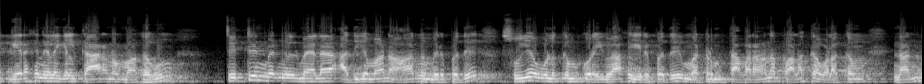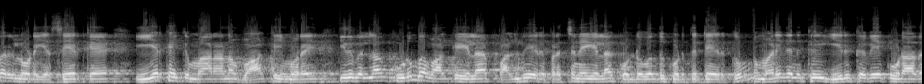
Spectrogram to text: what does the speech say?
கிரக நிலைகள் காரணமாகவும் சிற்றின்பங்கள் மேல அதிகமான ஆர்வம் இருப்பது சுய ஒழுக்கம் குறைவாக இருப்பது மற்றும் தவறான பழக்க வழக்கம் நண்பர்களுடைய சேர்க்கை இயற்கைக்கு மாறான வாழ்க்கை முறை இதுவெல்லாம் குடும்ப வாழ்க்கையில பல்வேறு பிரச்சனைகளை கொண்டு வந்து கொடுத்துட்டே இருக்கும். மனிதனுக்கு இருக்கவே கூடாத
